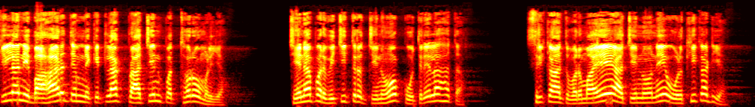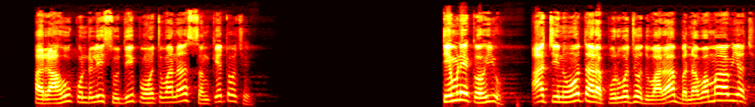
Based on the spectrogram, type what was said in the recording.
કિલ્લાની બહાર તેમને કેટલાક પ્રાચીન પથ્થરો મળ્યા, જેના પર વિચિત્ર ચિહ્નો કોતરેલા હતા. શ્રીકાંત વર્માએ આ ચિહ્નોને ઓળખી કાઢ્યા. આ રાહુ કુંડલી સુધી પહોંચવાના સંકેતો છે. તેમણે કહ્યું, આ ચિહ્નો તારા પૂર્વજો દ્વારા બનાવવામાં આવ્યા છે.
